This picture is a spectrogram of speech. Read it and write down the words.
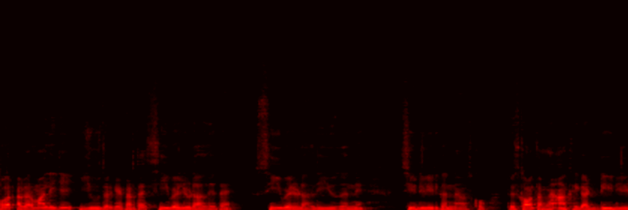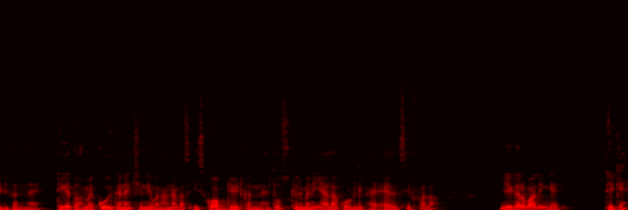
और अगर मान लीजिए यूज़र क्या करता है? सी वैल्यू डाल देता है। सी वैल्यू डाल दी यूज़र ने। सी डिलीट करना है उसको। तो इसका मतलब हमें आखिरी का डी डिलीट करना है। ठीक है तो हमें कोई कनेक्शन नहीं बनाना है बस इसको अपडेट करना है। तो उसके लिए मैंने वाला कोड लिखा है एल सिर्फ़ वाला। ये करवा लेंगे। ठीक है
